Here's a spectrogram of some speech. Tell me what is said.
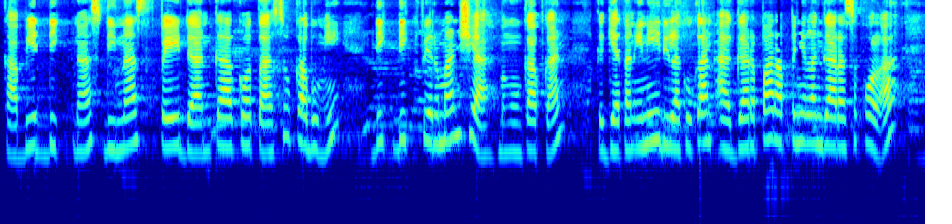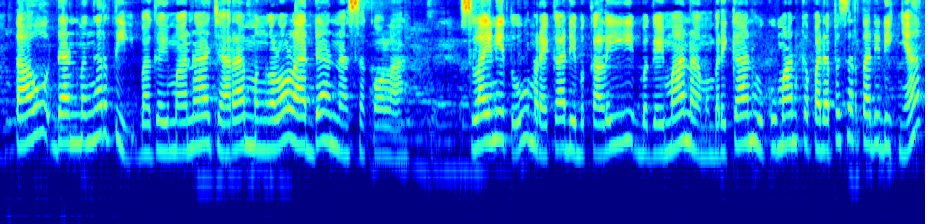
Kabid Diknas Dinas P dan K Kota Sukabumi, Dik Dik Firmansyah mengungkapkan kegiatan ini dilakukan agar para penyelenggara sekolah tahu dan mengerti bagaimana cara mengelola dana sekolah. Selain itu, mereka dibekali bagaimana memberikan hukuman kepada peserta didiknya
